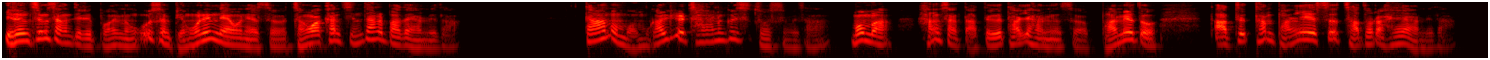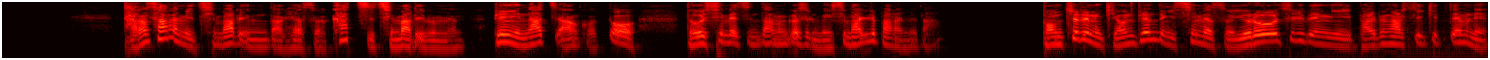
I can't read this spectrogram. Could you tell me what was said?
이런 증상들이 보이면 우선 병원에 내원해서 정확한 진단을 받아야 합니다. 다음은 몸 관리를 잘하는 것이 좋습니다. 몸을 항상 따뜻하게 하면서 밤에도 따뜻한 방에서 자도록 해야 합니다. 다른 사람이 치마를 입는다고 해서 같이 치마를 입으면 병이 낫지 않고 또 더 심해진다는 것을 명심하길 바랍니다. 봄철에는 기온 변동이 심해서 여러 질병이 발병할 수 있기 때문에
